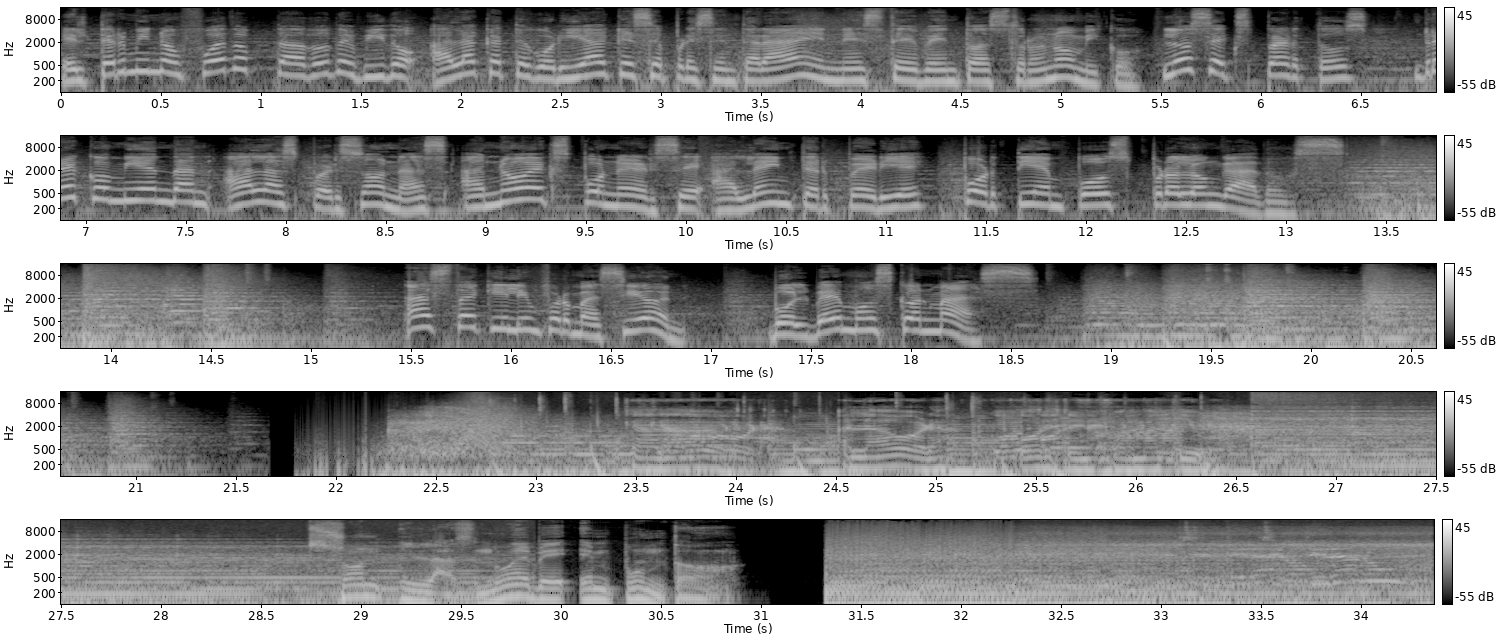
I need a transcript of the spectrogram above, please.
El término fue adoptado debido a la categoría que se presentará en este evento astronómico. Los expertos recomiendan a las personas a no exponerse a la intemperie por tiempos prolongados. Hasta aquí la información. Volvemos con más. Son las 9 en punto.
